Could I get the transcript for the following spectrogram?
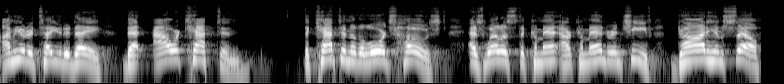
I'm here to tell you today that our captain, the captain of the Lord's host, as well as the command, our commander in chief, God Himself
